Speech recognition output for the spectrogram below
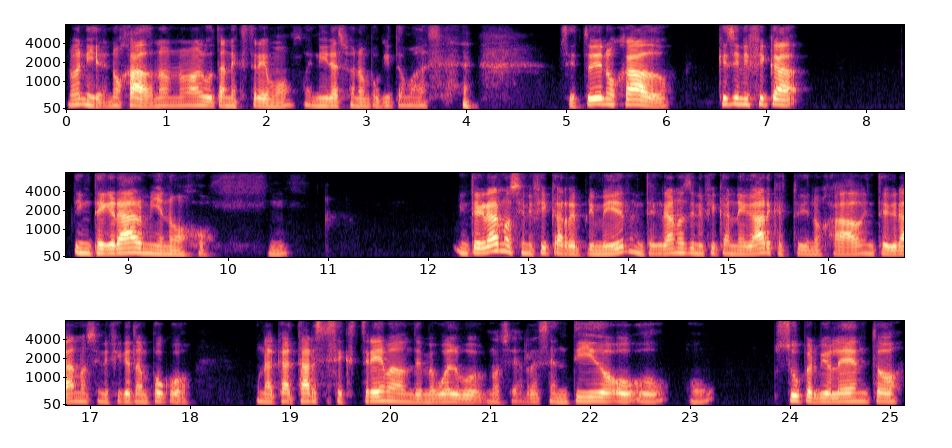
No en ira, enojado, no, no algo tan extremo. En ira suena un poquito más. si estoy enojado, ¿qué significa integrar mi enojo? Integrar no significa reprimir, integrar no significa negar que estoy enojado, integrar no significa tampoco una catarsis extrema donde me vuelvo, no sé, resentido o, o, súper violento.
